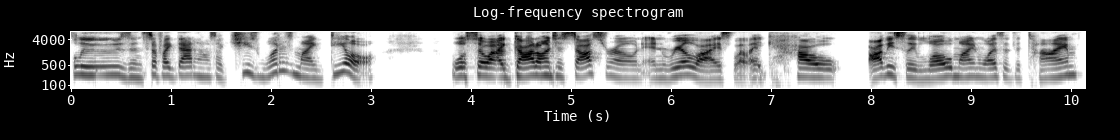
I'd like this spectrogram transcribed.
flus and stuff like that and i was like geez what is my deal? Well so i got on testosterone and realized like how obviously low mine was at the time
